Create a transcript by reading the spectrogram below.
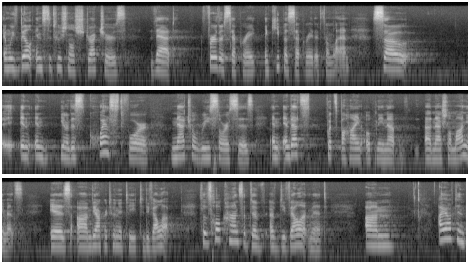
and we've built institutional structures that further separate and keep us separated from land. So, in, in you know, this quest for natural resources, and, and that's what's behind opening up uh, national monuments, is um, the opportunity to develop. So, this whole concept of, of development, um, I often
